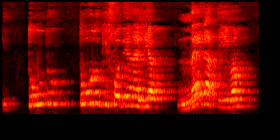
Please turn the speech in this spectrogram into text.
E tudo, tudo que for de energia negativa,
